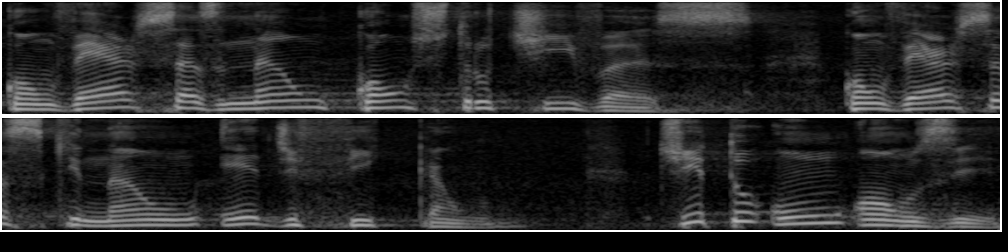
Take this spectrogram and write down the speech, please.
Conversas não construtivas, conversas que não edificam. Tito 1:11.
